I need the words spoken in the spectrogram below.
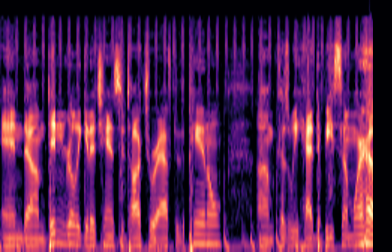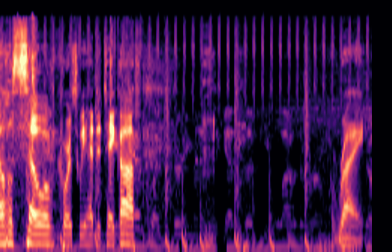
and um, didn't really get a chance to talk to her after the panel Um, because we had to be somewhere else. So, of course, we had to take off. Right. So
